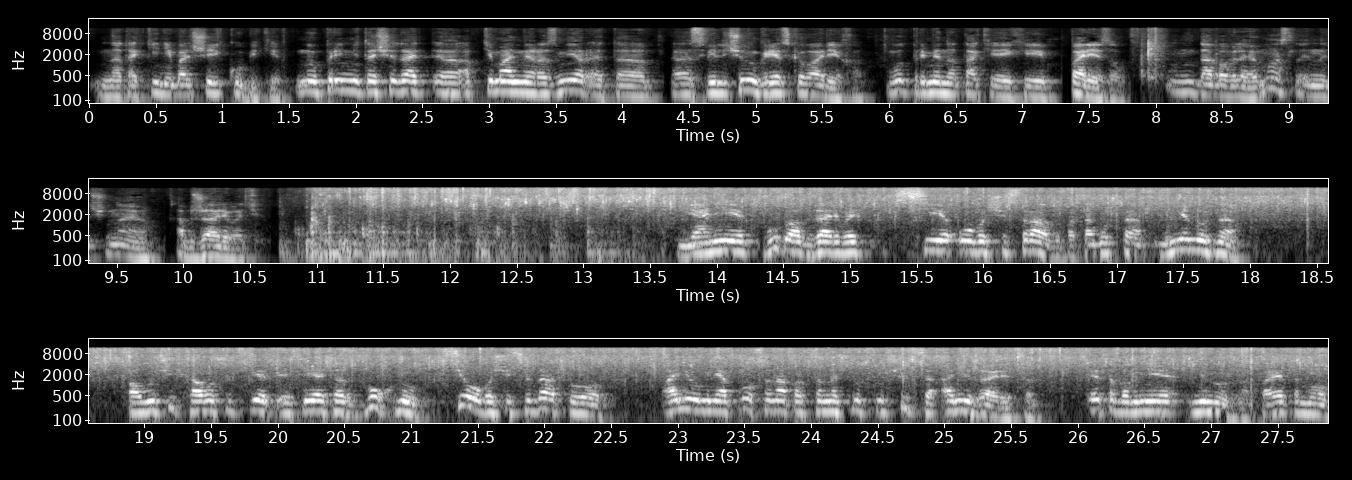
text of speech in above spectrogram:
на такие небольшие кубики. Ну, принято считать э, оптимальный размер это э, с величину грецкого ореха. Вот примерно так я их и порезал. Добавляю масло и начинаю обжаривать. Я не буду обжаривать все овощи сразу, потому что мне нужно получить хороший цвет. Если я сейчас бухну все овощи сюда, то они у меня просто-напросто начнут сушиться, а не жариться. Этого мне не нужно. Поэтому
